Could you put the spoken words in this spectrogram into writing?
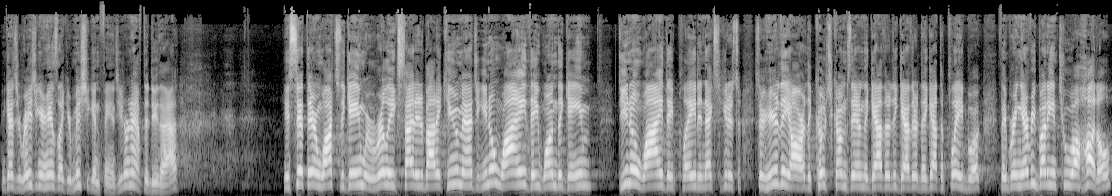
You guys are raising your hands like you're Michigan fans. You don't have to do that. You sit there and watch the game. We're really excited about it. Can you imagine? You know why they won the game? Do you know why they played and executed? So here they are. The coach comes in, they gather together, they got the playbook, they bring everybody into a huddle.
